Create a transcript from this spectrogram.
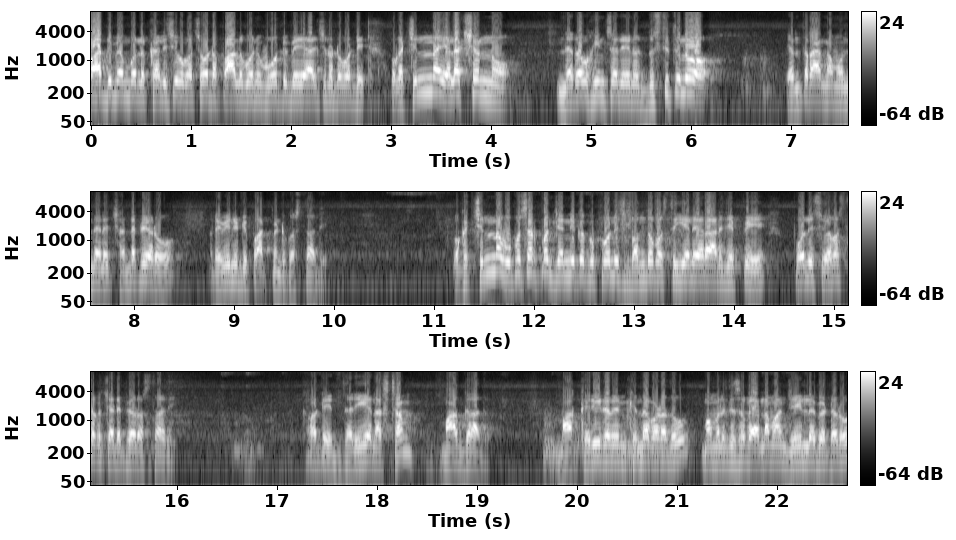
వార్డు మెంబర్లు కలిసి ఒక చోట పాల్గొని ఓటు వేయాల్సినటువంటి ఒక చిన్న ఎలక్షన్ను నిర్వహించలేని దుస్థితిలో యంత్రాంగం ఉందనే చెడ్డ పేరు రెవెన్యూ డిపార్ట్మెంట్కి వస్తుంది. ఒక చిన్న ఉప సర్పంచ్ ఎన్నికకు పోలీసు బందోబస్తు ఇయ్యలేరా అని చెప్పి పోలీసు వ్యవస్థకు చెడ్డ పేరు వస్తుంది. కాబట్టి జరిగే నష్టం మాకు కాదు. మా కెరీర్ ఏం కింద పడదు మమ్మల్ని తీసుకుపోయి అన్నమాన్ జైల్లో పెట్టరు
